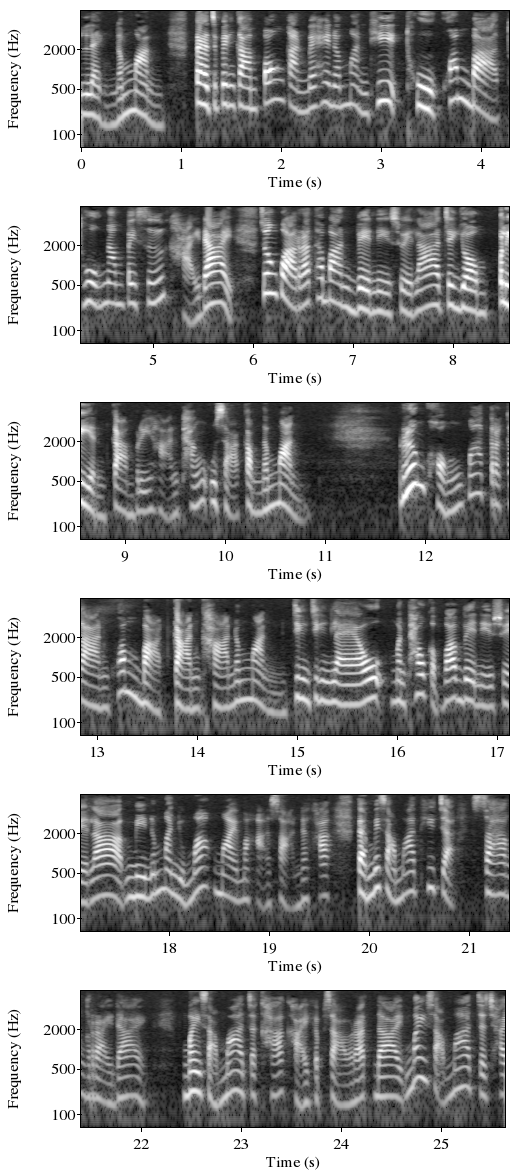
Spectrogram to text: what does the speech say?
แหล่งน้ำมัน แต่จะเป็นการป้องกันไม่ให้น้ำมันที่ถูกคว่ำบาตรถูกนำไปซื้อขายได้ จนกว่ารัฐบาลเวเนซุเอลาจะยอมเปลี่ยนการบริหารทั้งอุตสาหกรรมน้ำมัน เรื่องของมาตรการคว่ำบาตรการค้าน้ำมัน จริง ๆ แล้วมันเท่ากับว่าเวเนซุเอลา มีน้ำมันอยู่มากมายมหาศาลนะคะ แต่ไม่สามารถที่จะสร้างรายได้ ไม่สามารถจะค้าขายกับสหรัฐได้ ไม่สามารถจะใช้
